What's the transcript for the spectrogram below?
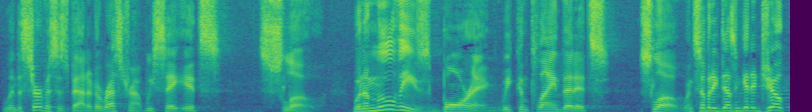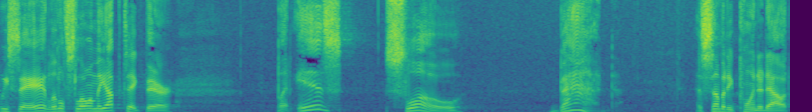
When the service is bad at a restaurant, we say it's slow. When a movie's boring, we complain that it's slow. When somebody doesn't get a joke, we say, hey, a little slow on the uptake there. But is slow bad? As somebody pointed out,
